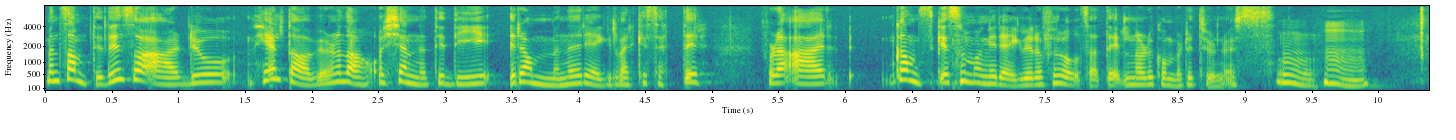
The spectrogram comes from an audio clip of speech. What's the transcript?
Men samtidig så er det jo helt avgjørende da, å kjenne til de rammene regelverket setter. For det er ganske så mange regler å forholde seg til når det kommer til turnus. Mm. Mm.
